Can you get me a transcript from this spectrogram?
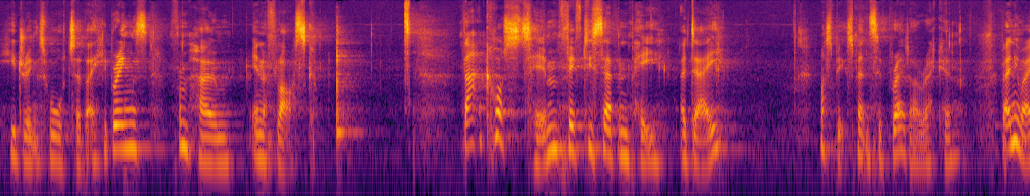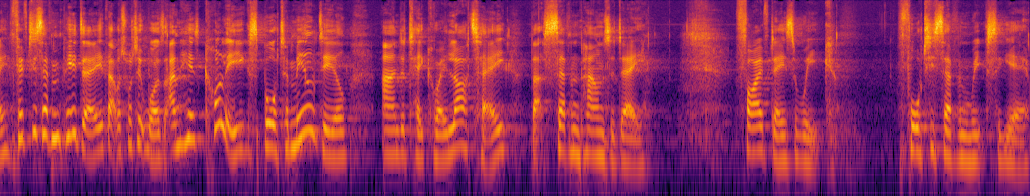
he drinks water that he brings from home in a flask. That costs him 57p a day. Must be expensive bread, I reckon. But anyway, 57p a day, that was what it was. And his colleagues bought a meal deal and a takeaway latte, that's £7 a day. Five days a week, 47 weeks a year.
